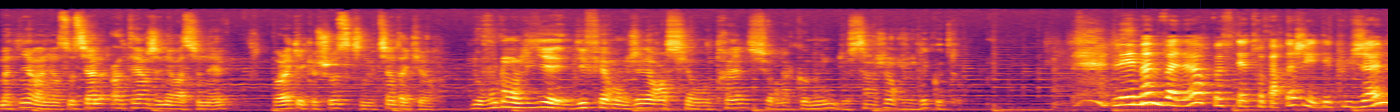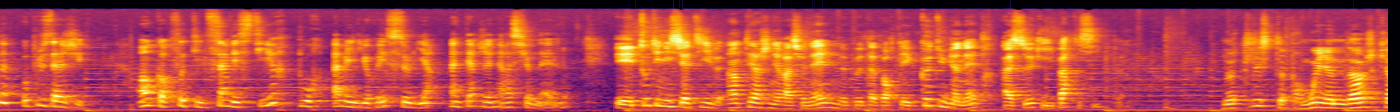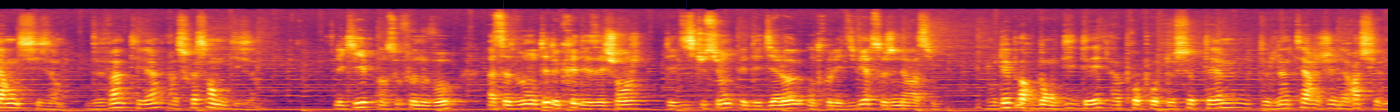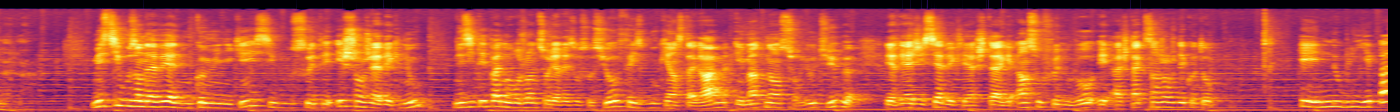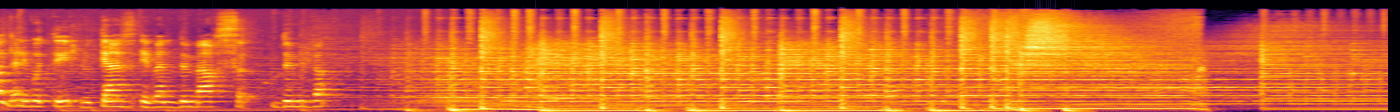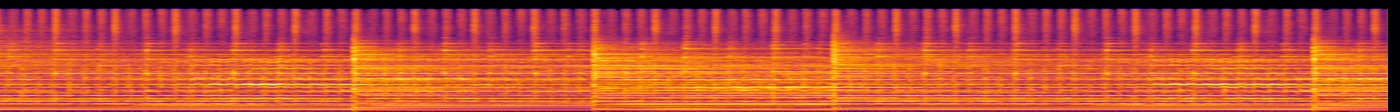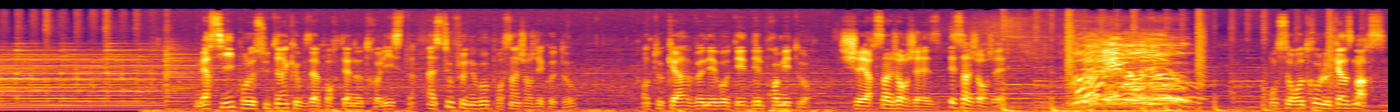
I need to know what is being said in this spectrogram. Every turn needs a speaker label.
Speaker 1: entretenir un lien social intergénérationnel, voilà quelque chose qui nous tient à cœur.
Speaker 2: Nous voulons lier différentes générations entre elles sur la commune de Saint-Georges-des-Coteaux.
Speaker 3: Les mêmes valeurs peuvent être partagées des plus jeunes aux plus âgés. Encore faut-il s'investir pour améliorer ce lien intergénérationnel.
Speaker 4: Et toute initiative intergénérationnelle ne peut apporter que du bien-être à ceux qui y participent.
Speaker 2: Notre liste a pour moyenne d'âge 46 ans, de 21 à 70 ans.
Speaker 1: L'équipe Un souffle nouveau a cette volonté de créer des échanges, des discussions et des dialogues entre les diverses générations.
Speaker 2: Nous débordons d'idées à propos de ce thème de l'intergénérationnel.
Speaker 4: Mais si vous en avez à nous communiquer, si vous souhaitez échanger avec nous, n'hésitez pas à nous rejoindre sur les réseaux sociaux, Facebook et Instagram, et maintenant sur YouTube, et réagissez avec les hashtags Un souffle nouveau et hashtag Saint-Georges-des-Coteaux.
Speaker 3: Et n'oubliez pas d'aller voter le 15 et 22 mars 2020.
Speaker 5: Merci pour le soutien que vous apportez à notre liste Un souffle nouveau pour Saint-Georges-des-Coteaux. En tout cas, venez voter dès le premier tour.
Speaker 6: Chers Saint-Georgaises et Saint-Georgais,
Speaker 5: On se retrouve le 15 mars.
